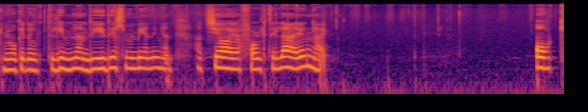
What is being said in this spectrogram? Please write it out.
vi åker upp till himlen. Det är det som är meningen, att göra folk till lärjungar. Och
